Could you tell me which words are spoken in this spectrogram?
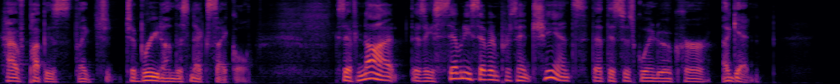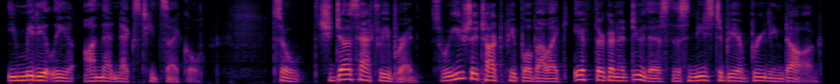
have puppies like to breed on this next cycle. Because if not, there's a 77% chance that this is going to occur again, immediately on that next heat cycle. So she does have to be bred. So we usually talk to people about like, if they're going to do this, this needs to be a breeding dog.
